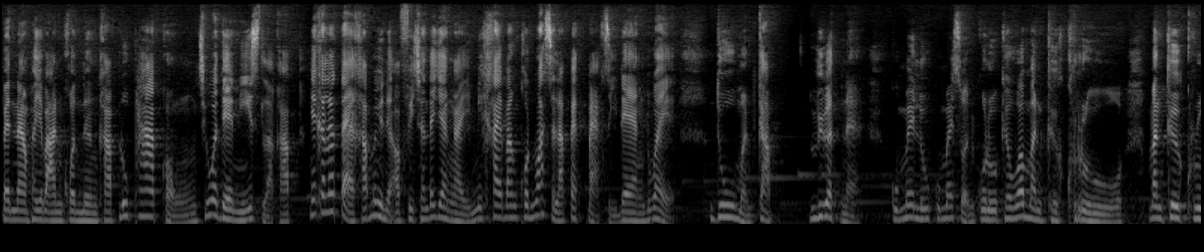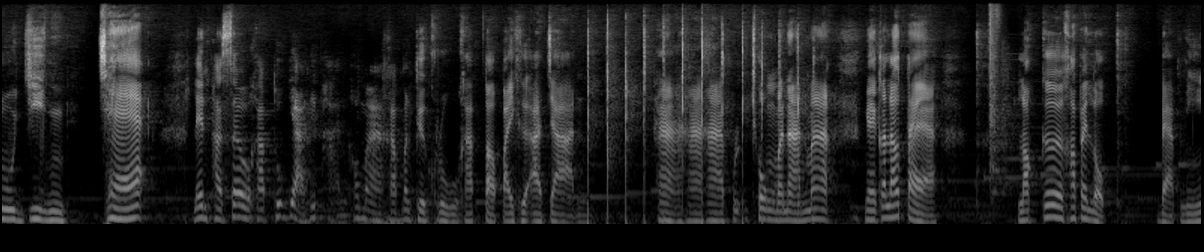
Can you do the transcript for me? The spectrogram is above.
เป็นนางพยาบาลคนหนึ่งครับ รูปภาพของชื่อว่าเดนิสเหรอครับงั้นก็แล้วแต่ครับมาอยู่ในออฟฟิศฉันได้ยังไง มีใครบางคนวาดสัญลักษณ์แปลกๆสีแดงด้วย ดูเหมือนกับ เลือดเนี่ยกูไม่รู้กูไม่สนกูรู้แค่ว่ามันคือครู มันคือครูยิง แชะ เล่นพัซเซิลครับ ทุกอย่างที่ผ่านเข้ามาครับ มันคือครูครับ ต่อไปคืออาจารย์ฮ่าฮ่าฮ่าชงมานานมาก ไงก็แล้วแต่ล็อกเกอร์เข้าไปหลบแบบนี้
